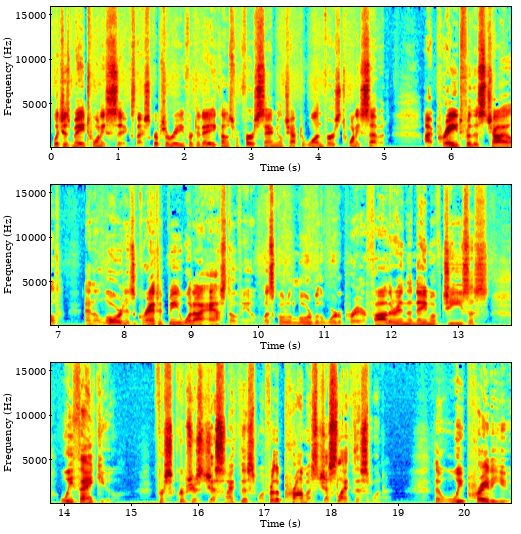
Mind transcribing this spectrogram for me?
which is May 26th. Our scripture reading for today comes from 1 Samuel chapter 1, verse 27. I prayed for this child, and the Lord has granted me what I asked of him. Let's go to the Lord with a word of prayer. Father, in the name of Jesus, we thank you for scriptures just like this one, for the promise just like this one, that we pray to you,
